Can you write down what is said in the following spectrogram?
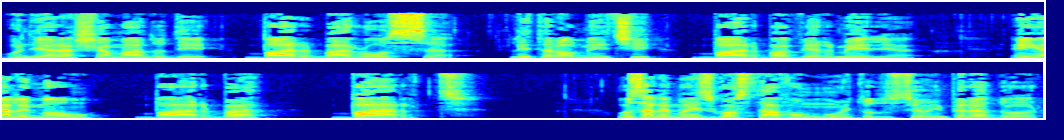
onde era chamado de Barbarossa, literalmente Barba Vermelha. Em alemão, Barba, Bart. Os alemães gostavam muito do seu imperador,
